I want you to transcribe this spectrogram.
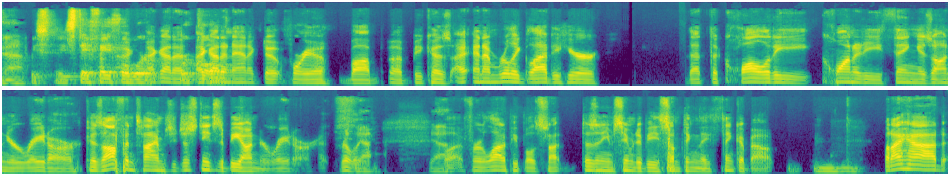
yeah we, we, stay faithful we're, i got a i got an anecdote for you bob uh, because i and i'm really glad to hear that the quality quantity thing is on your radar because oftentimes it just needs to be on your radar really yeah. yeah. for a lot of people it's not doesn't even seem to be something they think about mm-hmm. but i had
